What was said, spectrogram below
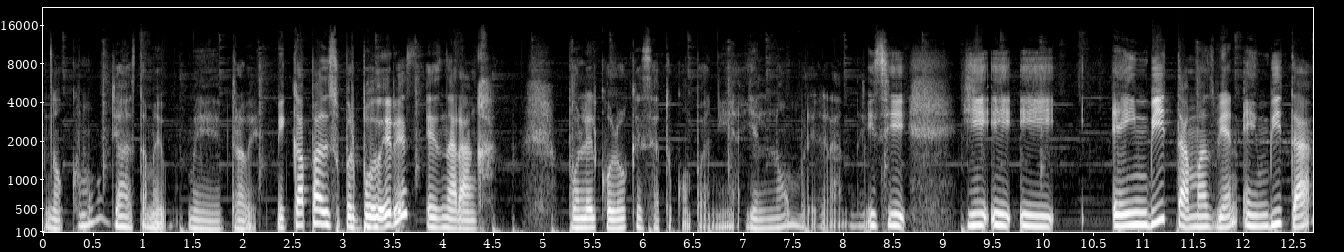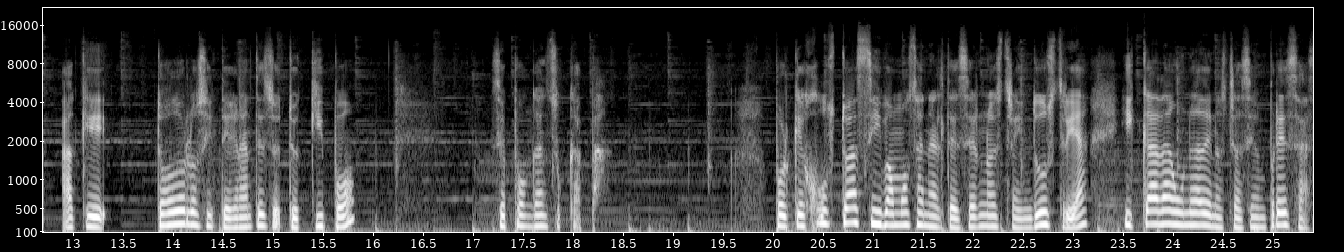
no, ¿cómo? Ya hasta me, me trabé. Mi capa de superpoderes es naranja. Ponle el color que sea tu compañía y el nombre grande. Y si, y, y, y e invita más bien, e invita a que todos los integrantes de tu equipo se pongan su capa. Porque justo así vamos a enaltecer nuestra industria y cada una de nuestras empresas.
